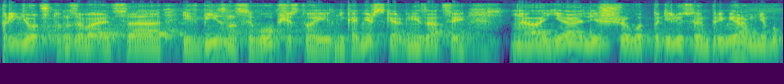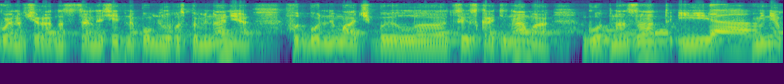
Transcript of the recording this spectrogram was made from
придет, что называется, и в бизнес, и в общество, и в некоммерческие организации. А я лишь вот поделюсь своим примером. Мне буквально вчера одна социальная сеть напомнила воспоминания. Футбольный матч был э, ЦСКА «Динамо» год назад, и да. меня,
